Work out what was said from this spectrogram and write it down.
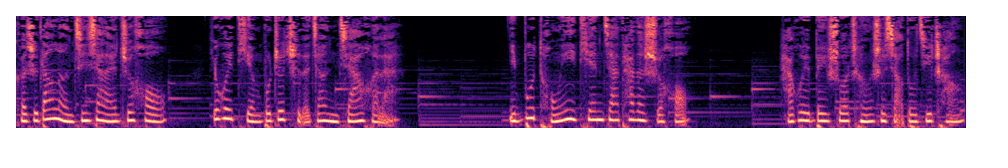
可是当冷静下来之后，又会恬不知耻的将你加回来。你不同意添加他的时候。还会被说成是小肚鸡肠，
